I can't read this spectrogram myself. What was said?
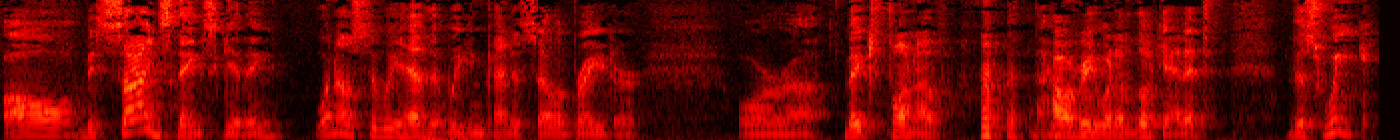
all besides Thanksgiving. What else do we have that we can kind of celebrate or or uh, make fun of, however you want to look at it, this week?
